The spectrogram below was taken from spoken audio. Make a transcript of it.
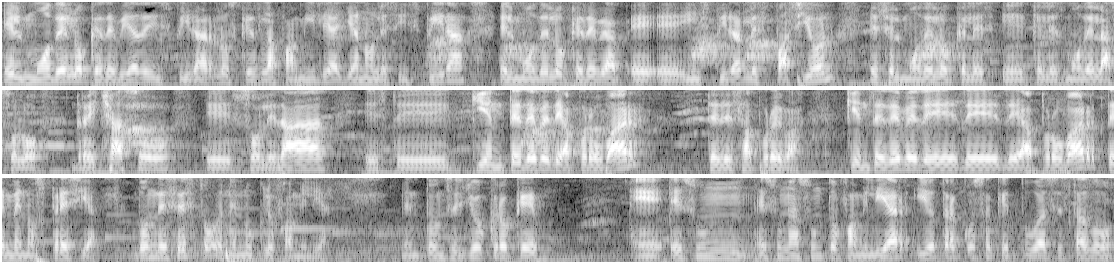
El modelo que debía de inspirarlos, que es la familia, ya no les inspira. El modelo que debe eh, eh, inspirarles pasión es el modelo que les, eh, que les modela solo rechazo, soledad, este, quien te debe de aprobar te desaprueba. Quien te debe de, de- de aprobar te menosprecia. ¿Dónde es esto? En el núcleo familiar. Entonces yo creo que eh, es, un, es un asunto familiar. Y otra cosa que tú has estado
